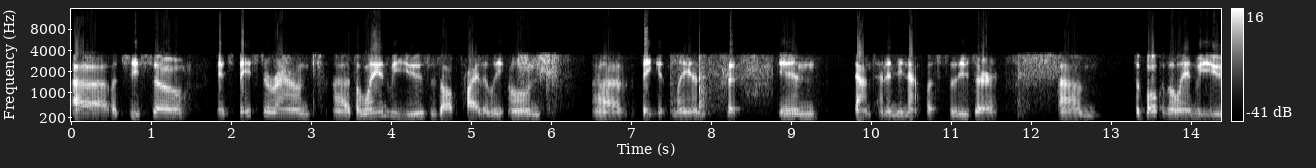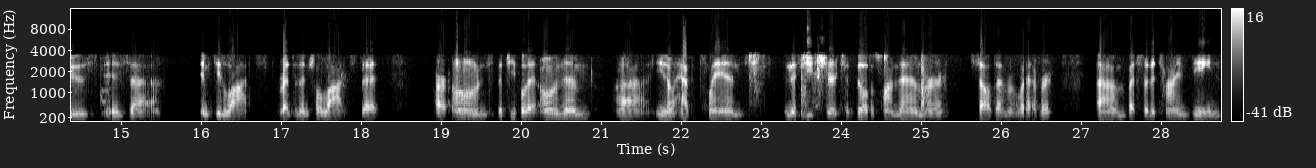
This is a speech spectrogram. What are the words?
Uh, let's see. So it's based around uh, the land we use is all privately owned uh, vacant land that's in downtown Indianapolis. So these are um, the bulk of the land we use is uh, empty lots, residential lots that are owned. The people that own them, uh, you know, have plans in the future to build upon them or sell them or whatever. Um, but for the time being,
